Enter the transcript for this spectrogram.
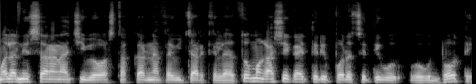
मलनिस्सरणाची व्यवस्था करण्याचा विचार केला जातो. मग अशी काहीतरी परिस्थिती उद्भवते.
